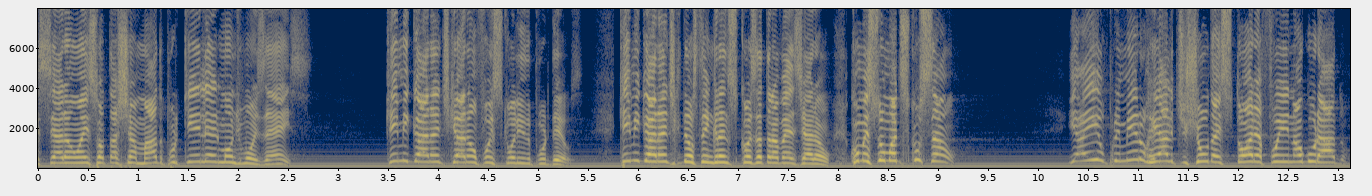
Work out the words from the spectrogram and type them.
esse Arão aí só está chamado porque ele é irmão de Moisés. Quem me garante que Arão foi escolhido por Deus? Quem me garante que Deus tem grandes coisas através de Arão? Começou uma discussão. E aí o primeiro reality show da história foi inaugurado.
